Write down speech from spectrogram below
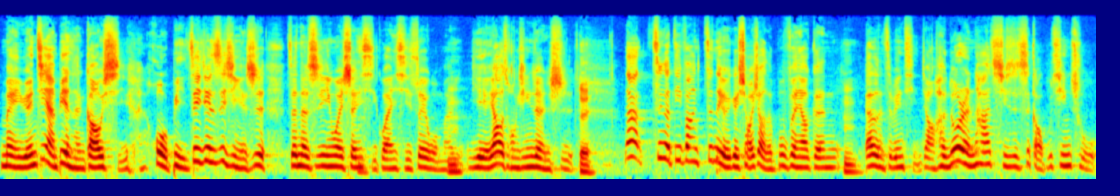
美元竟然变成高息货币，这件事情也是真的是因为升息关系，所以我们也要重新认识。对，那这个地方真的有一个小小的部分要跟 Allen 这边请教，很多人他其实是搞不清楚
